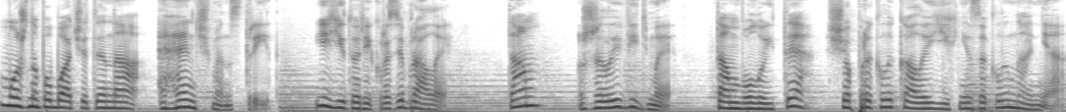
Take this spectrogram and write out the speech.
можна побачити на Генчмен Стріт. Її торік розібрали. Там жили відьми, там було й те, що прикликали їхні заклинання.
